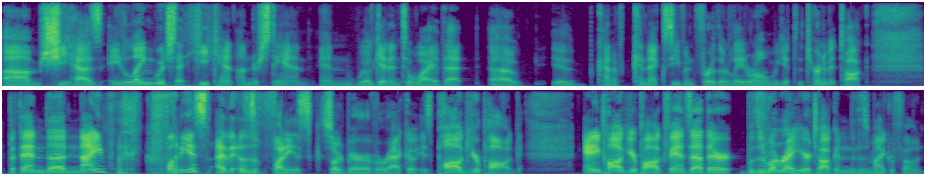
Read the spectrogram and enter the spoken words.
um, she has a language that he can't understand, and we'll get into why that uh, kind of connects even further later on when we get to the tournament talk. But then the ninth funniest, I think this is the funniest sword bearer of Arakko is Pogg Ur-Pogg. Any Pogg Ur-Pogg fans out there? Well, there's one right here talking into this microphone.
